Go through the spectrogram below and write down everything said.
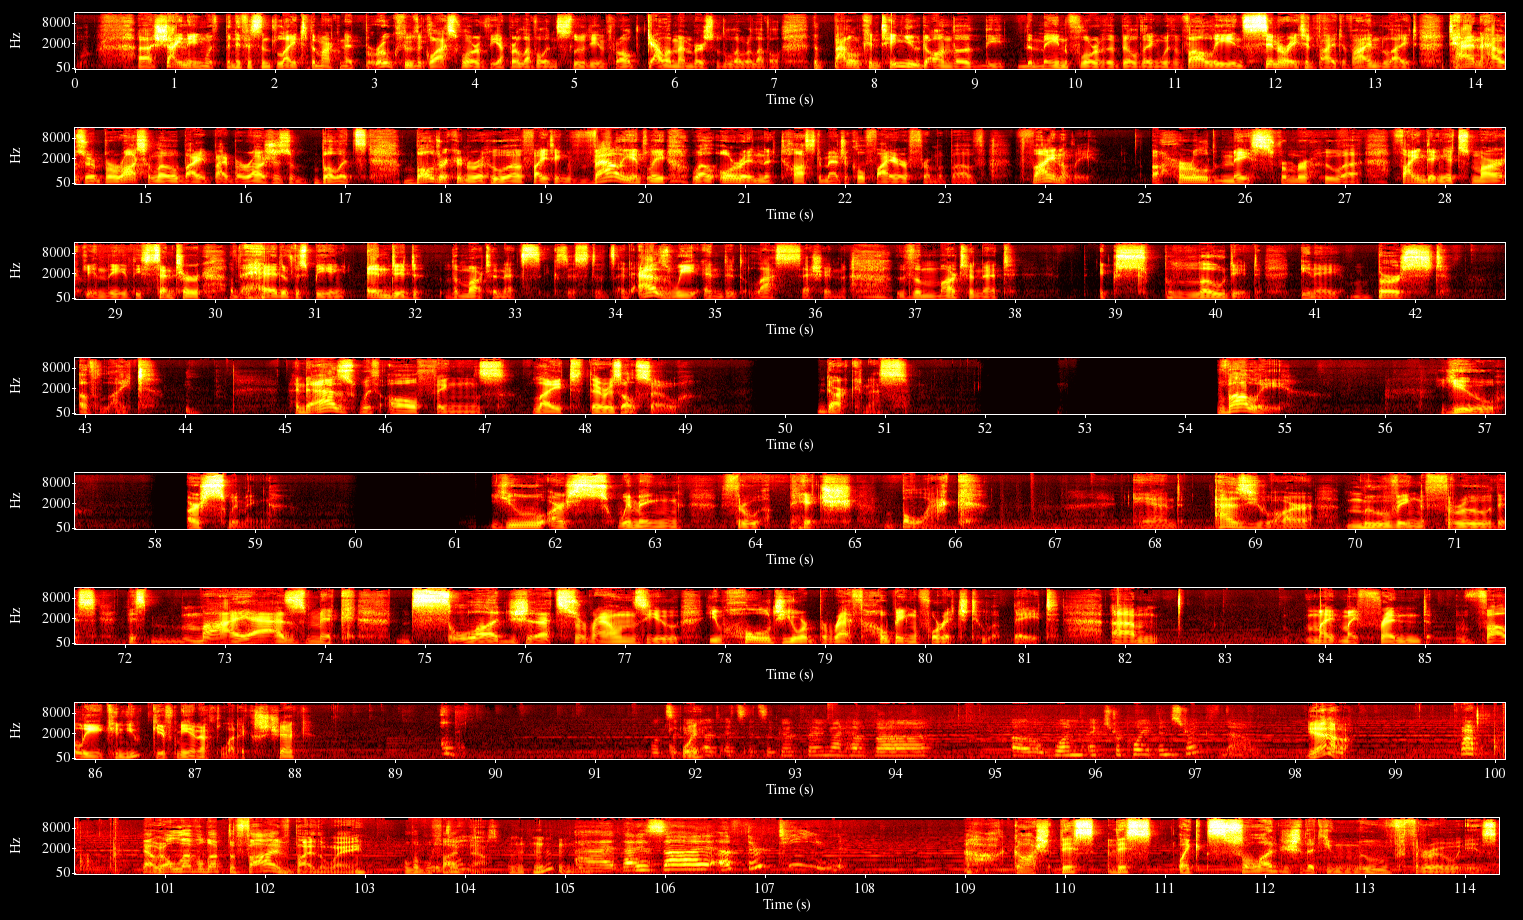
Uh, shining with beneficent light, the Martinet broke through the glass floor of the upper level and slew the enthralled gala members of the lower level. The battle continued on the, the, the main floor of the building, with Valli incinerated by divine light, Tannhauser brought low by, by barrages of bullets, Baldric and Rehua fighting valiantly, while Oran tossed magical fire from above. Finally, a hurled mace from Rehua, finding its mark in the, the center of the head of this being, ended the Martinet's existence. And as we ended last session, the Martinet exploded in a burst of light. And as with all things light, there is also darkness. Valli, you are swimming. You are swimming through a pitch black. And as you are moving through this this miasmic sludge that surrounds you, you hold your breath, hoping for it to abate. Um, my my friend Vali, can you give me an athletics check? Oh, well, it's, Oh, a boy. Good, it's, it's a good thing I have uh, uh, one extra point in strength now. Yeah. Yeah, we all leveled up to five, by the way. We're level We five did. now. Mm-hmm. Uh, that is uh, a 13. Oh gosh, this this like sludge that you move through is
